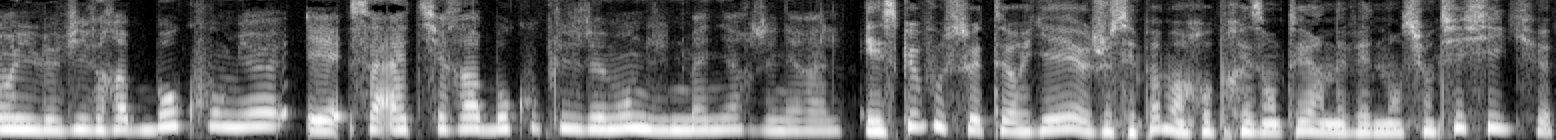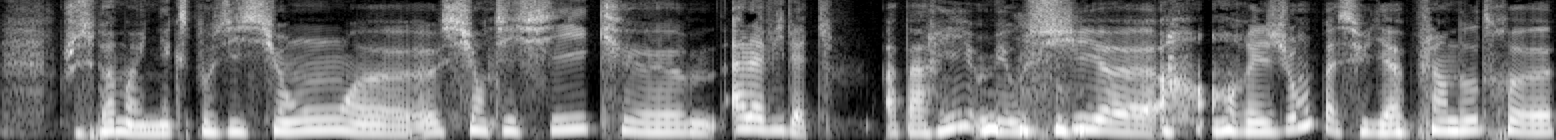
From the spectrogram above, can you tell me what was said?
on le vivra beaucoup mieux et ça attirera beaucoup plus de monde d'une manière générale. Est-ce que vous souhaiteriez, je sais pas moi, représenter un événement scientifique, je sais pas moi, une exposition euh, scientifique euh, à la Villette à Paris, mais aussi euh, en région, parce qu'il y a plein d'autres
